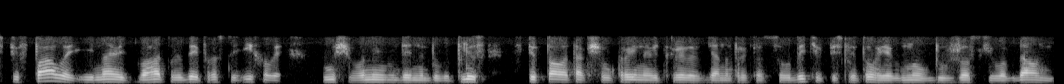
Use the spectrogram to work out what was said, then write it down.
співпало, і навіть багато людей просто їхали, тому що вони ніде не були. Плюс співпало так, що Україна відкрилась для, наприклад, саудитів після того, як ну, був жорсткий локдаун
